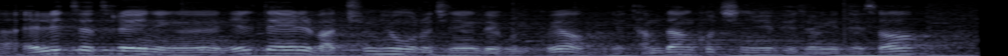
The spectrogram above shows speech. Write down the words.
아, 엘리트 트레이닝은 1대1 맞춤형으로 진행되고 있고요 예, 담당 코치님이 배정이 돼서 어,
